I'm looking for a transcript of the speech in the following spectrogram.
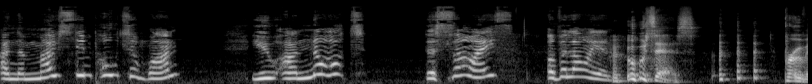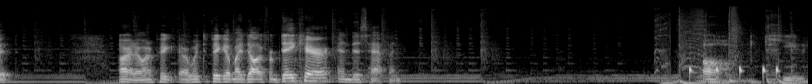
and the most important one, you are not the size of a lion. Who says? Prove it. All right, I want to pick. I went to pick up my dog from daycare, and this happened. Oh, cute,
